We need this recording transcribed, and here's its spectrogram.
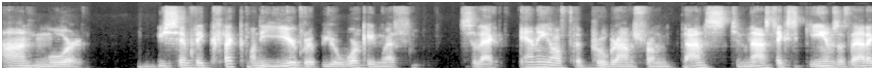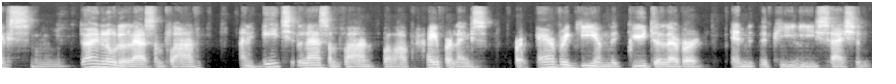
and more. You simply click on the year group you're working with, select any of the programs from dance, gymnastics, games, athletics, download a lesson plan, and each lesson plan will have hyperlinks for every game that you deliver in the PE session.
